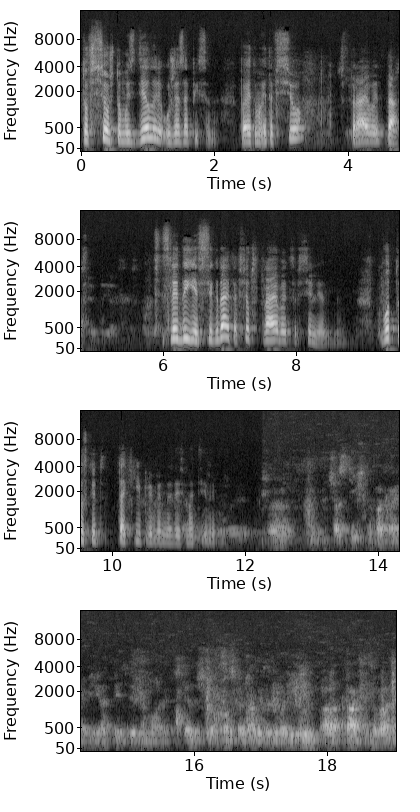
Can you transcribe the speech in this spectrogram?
то все, что мы сделали, уже записано. Поэтому это все встраивает, да. Следы есть всегда, это все встраивается в Вселенную. Вот, так сказать, такие примерно здесь мотивы уже частично, по крайней мере, ответили на мой следующий вопрос, когда вы заговорили о так называемой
